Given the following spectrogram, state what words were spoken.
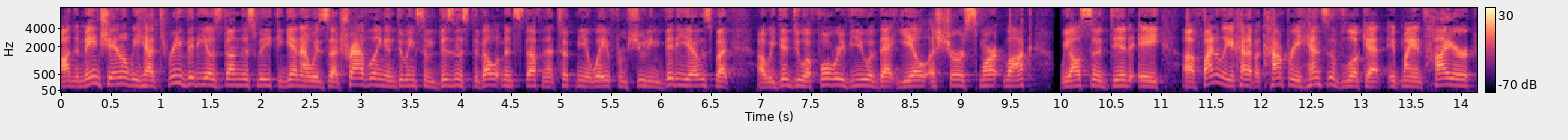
On the main channel, we had three videos done this week. Again, I was uh, traveling and doing some business development stuff, and that took me away from shooting videos. But uh, we did do a full review of that Yale Assure smart lock. We also did a uh, finally a kind of a comprehensive look at my entire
